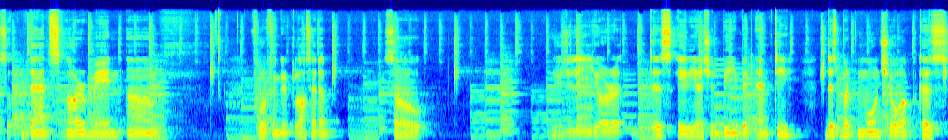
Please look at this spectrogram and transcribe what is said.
So that's our main um, four finger claw setup. So usually your this area should be a bit empty this button won't show up because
